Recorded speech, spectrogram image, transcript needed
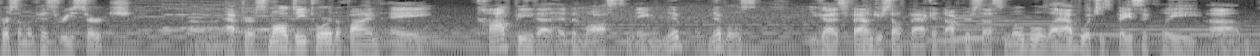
for some of his research. Uh, after a small detour to find a compy that had been lost named Nib- Nibbles, you guys found yourself back at Dr. Seth's mobile lab, which is basically um,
